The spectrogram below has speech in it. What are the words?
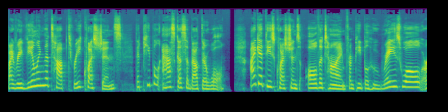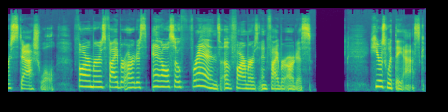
by revealing the top three questions that people ask us about their wool. I get these questions all the time from people who raise wool or stash wool, farmers, fiber artists, and also friends of farmers and fiber artists. Here's what they ask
